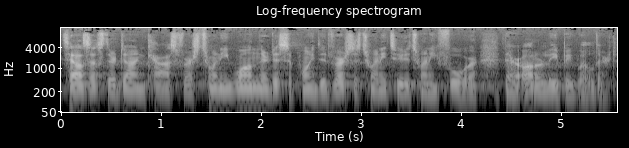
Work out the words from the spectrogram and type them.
tells us they're downcast. Verse 21, they're disappointed. Verses 22 to 24, they're utterly bewildered.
